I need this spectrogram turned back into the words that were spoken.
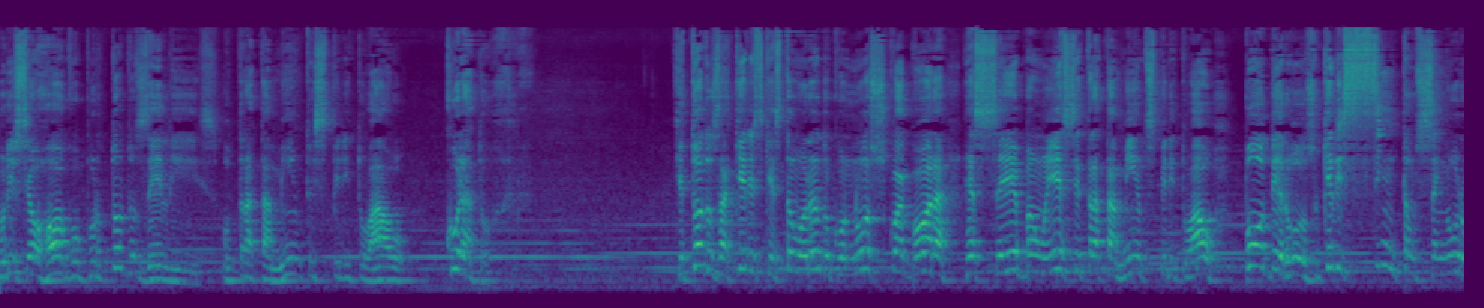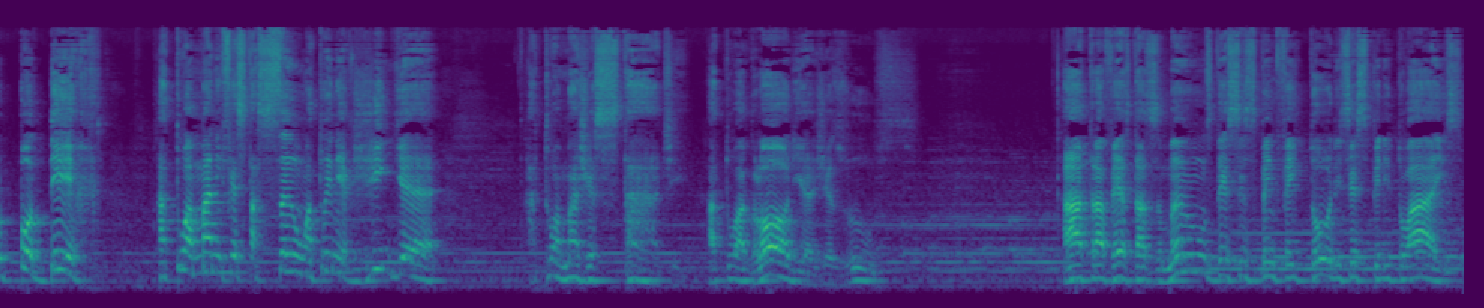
Por isso eu rogo por todos eles o tratamento espiritual curador. Que todos aqueles que estão orando conosco agora recebam esse tratamento espiritual poderoso, que eles sintam, Senhor, o poder, a tua manifestação, a tua energia, a tua majestade a tua glória, Jesus. Através das mãos desses benfeitores espirituais,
